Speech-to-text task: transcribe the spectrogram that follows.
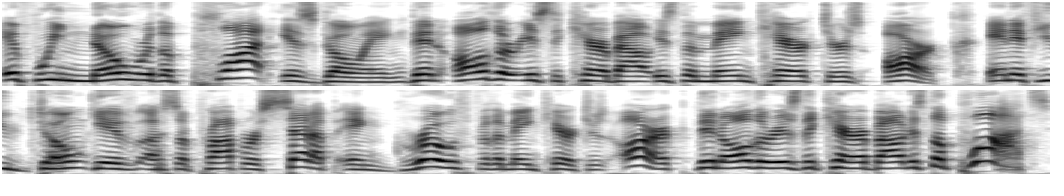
if we know where the plot is going, then all there is to care about is the main character's arc. And if you don't give us a proper setup and growth for the main character's arc, then all there is to care about is the plot.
